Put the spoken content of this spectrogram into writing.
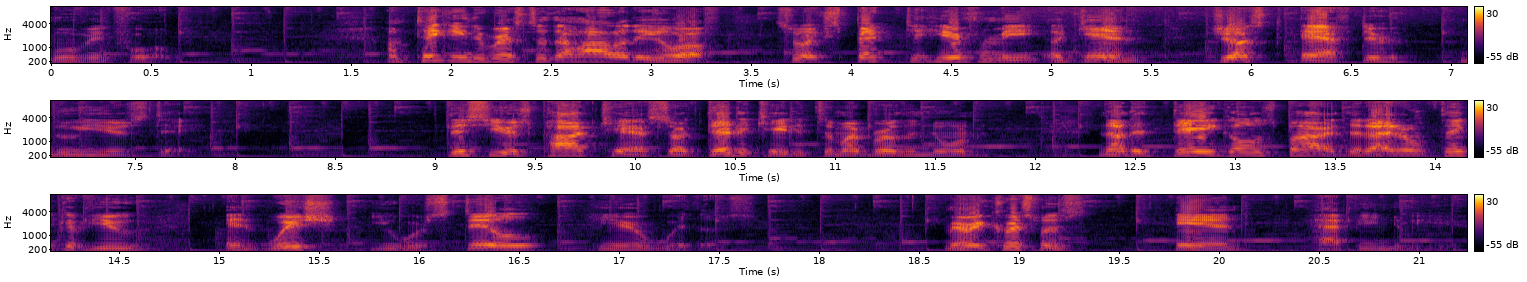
moving forward. I'm taking the rest of the holiday off, so expect to hear from me again just after New Year's Day. This year's podcasts are dedicated to my brother Norman. Not a day goes by that I don't think of you and wish you were still here with us. Merry Christmas and Happy New Year.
